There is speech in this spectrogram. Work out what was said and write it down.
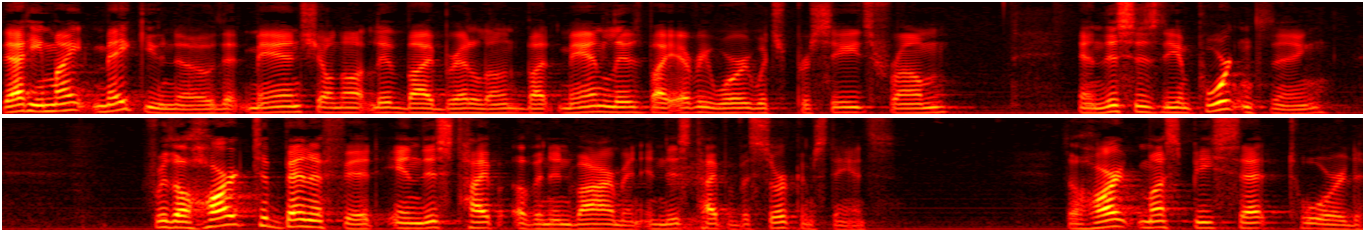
that he might make you know that man shall not live by bread alone, but man lives by every word which proceeds from, and this is the important thing, for the heart to benefit in this type of an environment, in this type of a circumstance, the heart must be set toward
